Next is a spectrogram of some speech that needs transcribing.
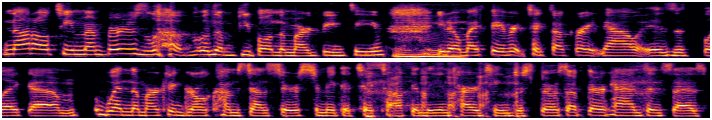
not all team members love the people on the marketing team. Mm-hmm. You know, my favorite TikTok right now is it's like, um, when the marketing girl comes downstairs to make a TikTok and the entire team just throws up their hands and says,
